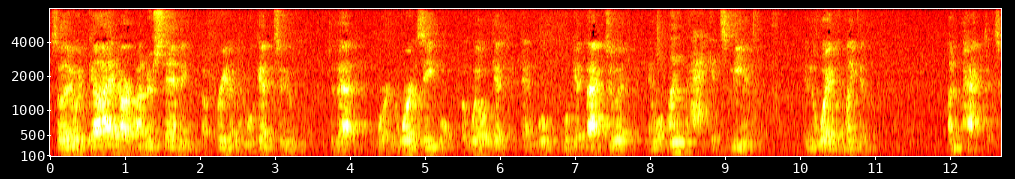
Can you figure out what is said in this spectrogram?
so that it would guide our understanding of freedom. And we'll get to to that word. The word is equal, but we'll get and we'll, we'll get back to it and we'll unpack its meaning in the way that Lincoln unpacked it.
